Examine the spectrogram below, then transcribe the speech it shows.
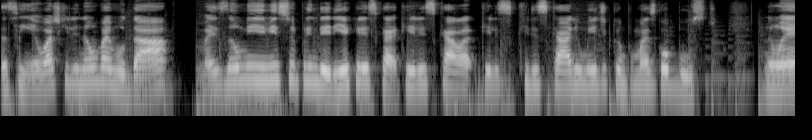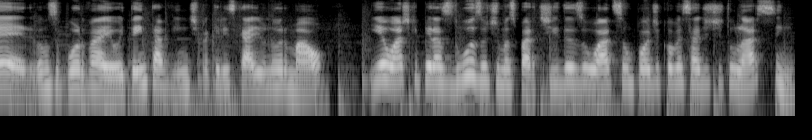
Assim, eu acho que ele não vai mudar mas não me, me surpreenderia que eles, que, eles cala, que, eles, que eles calem o meio de campo mais robusto. Não é, vamos supor, vai, 80 a 20 para que eles calem o normal. E eu acho que pelas duas últimas partidas o Watson pode começar de titular sim.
